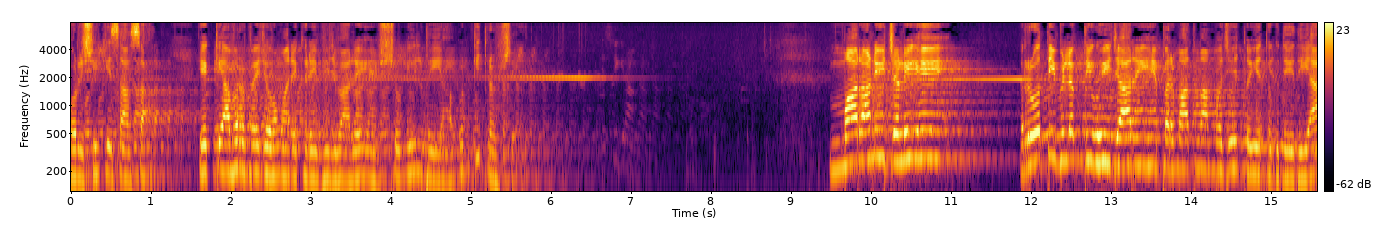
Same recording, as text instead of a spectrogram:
और इसी के साथ साथ इक्यावन रुपए जो हमारे करीब भिजवा रहे हैं, सुनील भैया, उनकी तरफ़ से। महारानी चली हैं। रोती बिलकती हुई जा रही हैं, परमात्मा मुझे तो ये दुख दे दिया,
